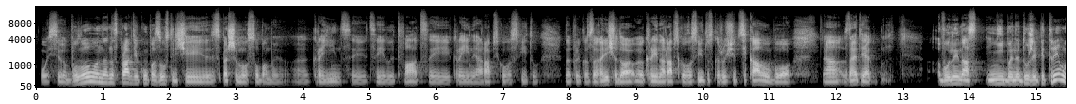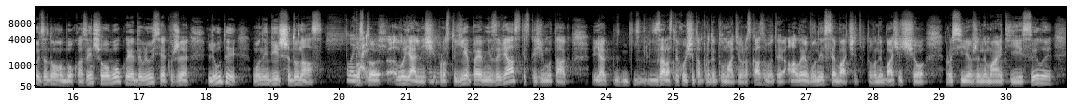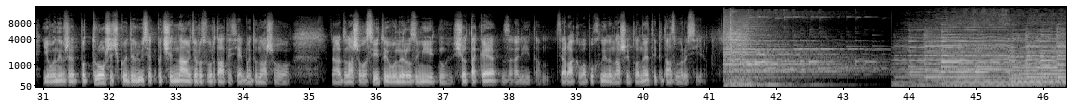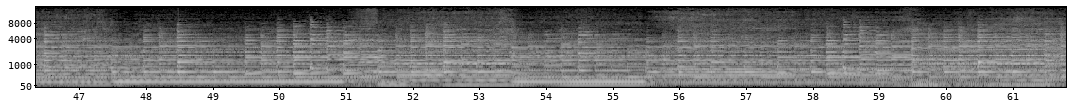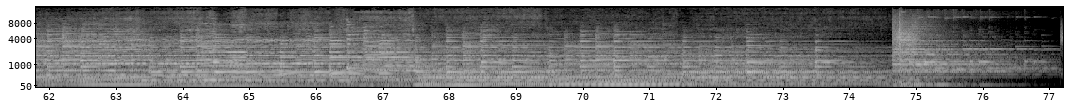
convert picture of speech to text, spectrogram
Ось було насправді купа зустрічей з першими особами е, країн. Це, це і Литва, це і країни арабського світу. Наприклад, взагалі щодо е, країн арабського світу, скажу, що цікаво, бо е, знаєте, як вони нас ніби не дуже підтримують з одного боку, а з іншого боку, я дивлюся, як вже люди вони більше до нас. Лояльніші. Просто лояльніші. Просто є певні зав'язки, скажімо так. Я зараз не хочу там про дипломатію розказувати, але вони все бачать. Тобто вони бачать, що Росія вже не має тієї сили, і вони вже потрошечку я дивлюся, як починають розгортатися якби до нашого. До нашого світу, і вони розуміють, ну що таке взагалі там ця ракова пухлина нашої планети під назвою Росія.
